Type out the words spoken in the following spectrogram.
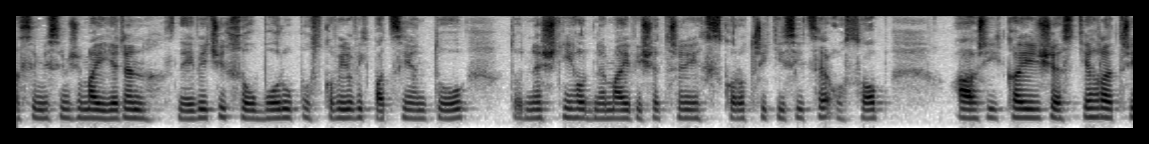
si myslím, že mají jeden z největších souborů postcovidových pacientů. Do dnešního dne mají vyšetřených skoro 3 000 osob a říkají, že z těchto 3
